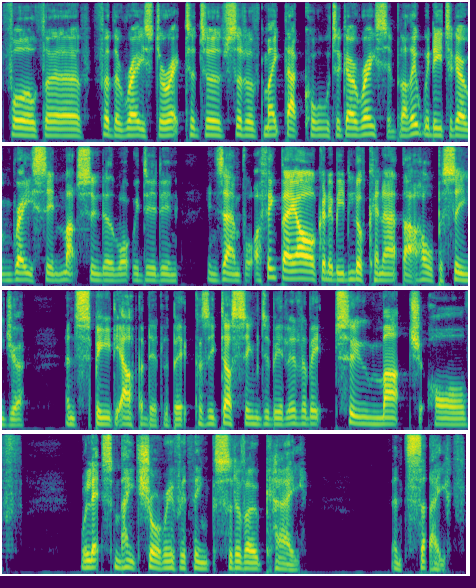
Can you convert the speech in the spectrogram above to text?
for the for the race director to sort of make that call to go racing. But I think we need to go racing much sooner than what we did in in Zandvoort. I think they are going to be looking at that whole procedure and speed it up a little bit because it does seem to be a little bit too much of well, let's make sure everything's sort of okay and safe,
